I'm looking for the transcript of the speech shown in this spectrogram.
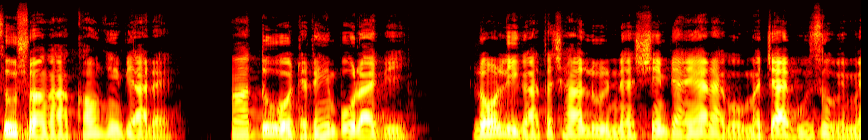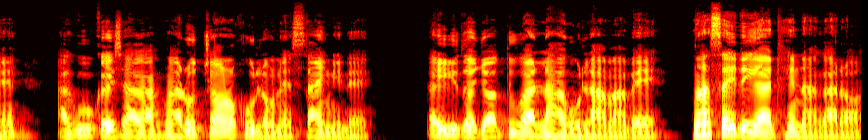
စုရွှံကခေါင်းချင်းပြတယ်ငါသူ့ကိုတရင်ပို့လိုက်ပြီလောလီကတခြားလူတွေနဲ့ရှင်ပြန်ရတာကိုမကြိုက်ဘူးဆိုပေမဲ့အခုကိစ္စကငါတို့ကျောင်းတစ်ခုလုံးနဲ့စိုက်နေတယ် အဲ့ဒီတော့ကြောင့်သူကလာကိုလာမှာပဲငါစိတ်တွေကထင်တာကတော့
